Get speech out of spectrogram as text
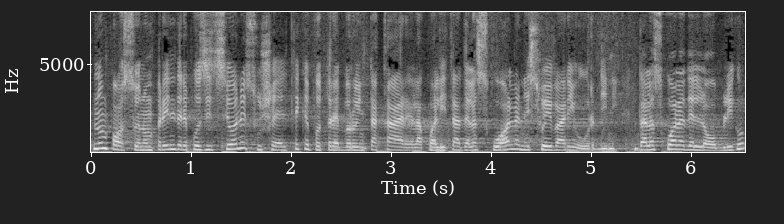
non posso non prendere posizione su scelte che potrebbero intaccare la qualità della scuola nei suoi vari ordini, dalla scuola dell'obbligo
